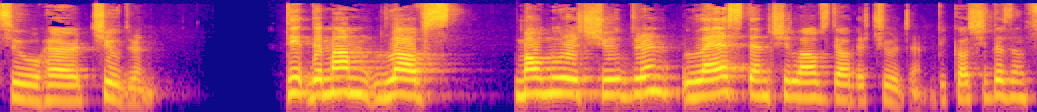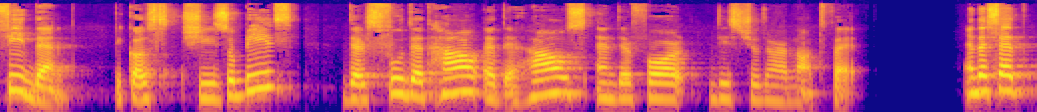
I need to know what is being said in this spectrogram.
to her children. The, the mom loves malnourished children less than she loves the other children because she doesn't feed them because she's obese there's food at, how, at the house and therefore these children are not fed. And i said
